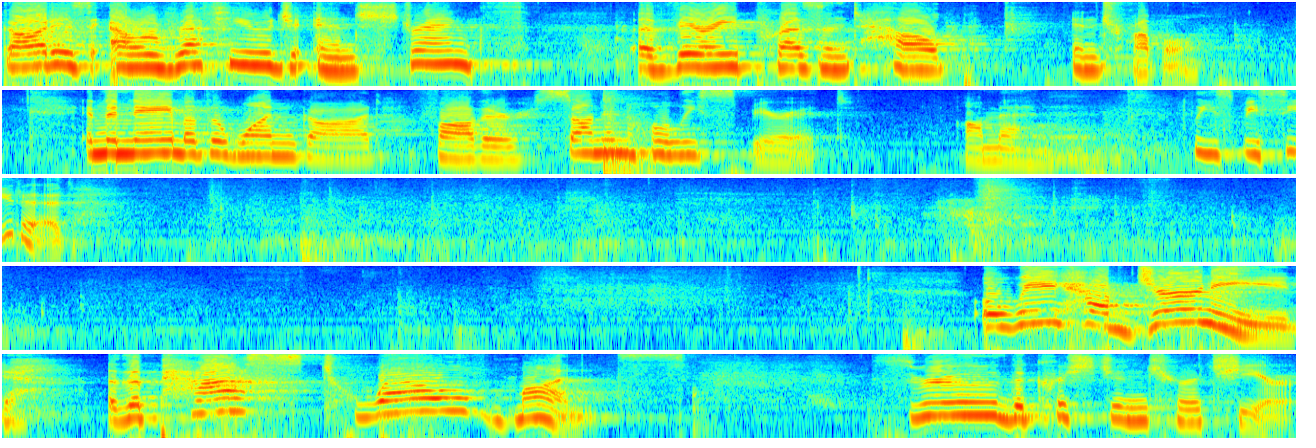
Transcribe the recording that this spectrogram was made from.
God is our refuge and strength, a very present help in trouble. In the name of the one God, Father, Son, and Holy Spirit, Amen. Please be seated. Well, we have journeyed the past 12 months through the Christian church year.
